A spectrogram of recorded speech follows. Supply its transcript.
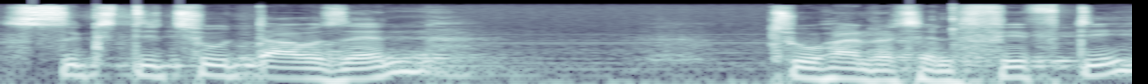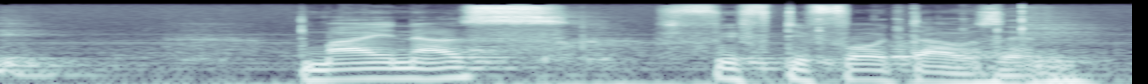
62,000 250 minus 54,000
